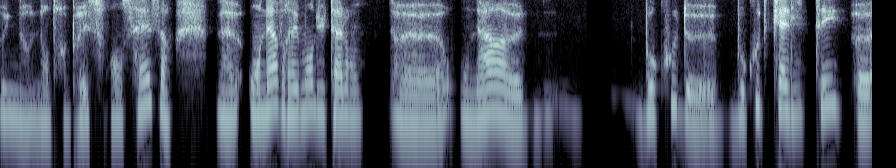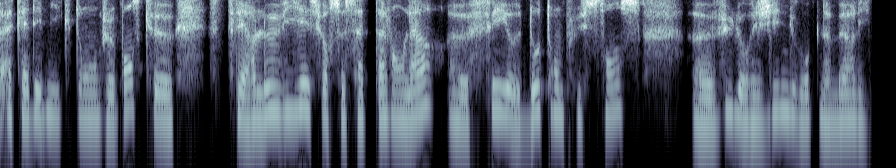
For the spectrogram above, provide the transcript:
une, entreprise française, euh, on a vraiment du talent. Euh, on a euh, beaucoup de beaucoup de qualités académiques. Donc, je pense que faire levier sur ce talent-là fait d'autant plus sens vu l'origine du groupe Numberly.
